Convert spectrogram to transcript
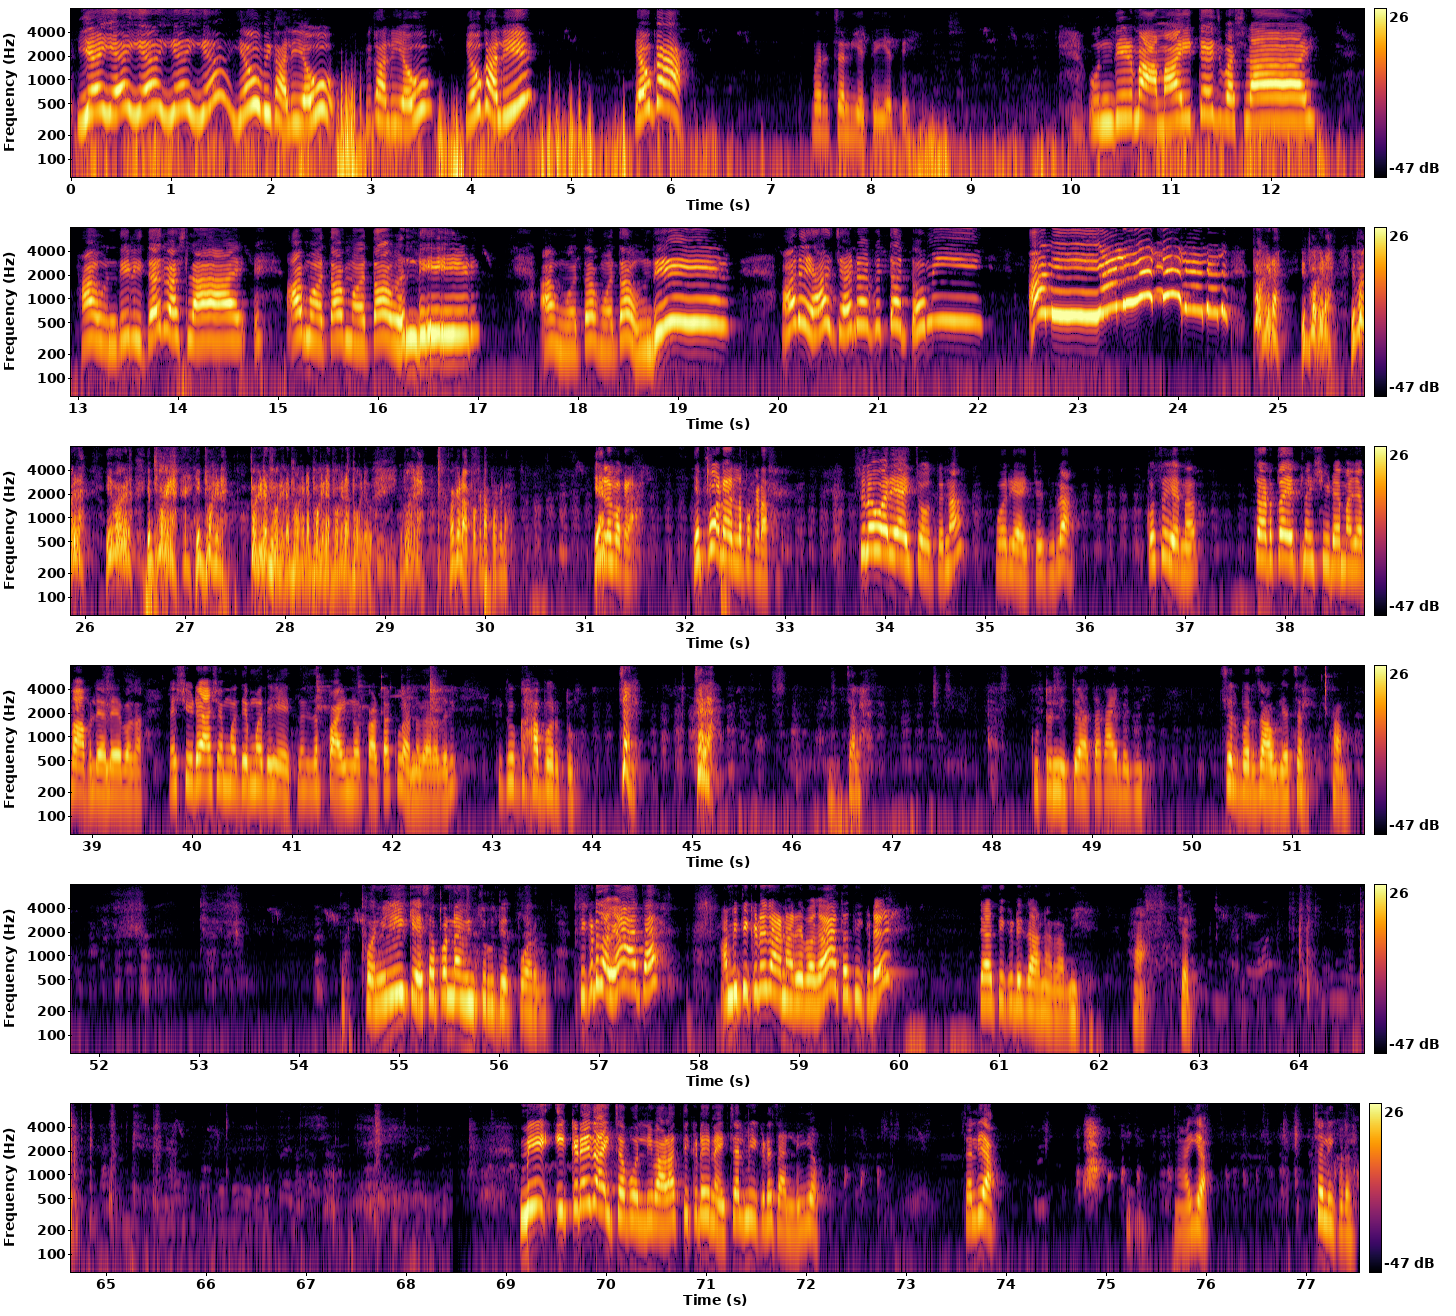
ये ये ये ये ये. येऊ मी खाली येऊ. मी खाली येऊ. येऊ खाली. येऊ का? बरं चल येते येते. उंदीर मामा इथेच बसलाय. हा उंदीर इथेच बसलाय. आ मता मता उंदीर. आ मोठा मोठा उंदीर अरे हा जनगता तुम्ही आली आली आली आली आली आली पकडा हे पकडा हे पकडा हे पकडा हे पकडा हे पकडा पकडा पकडा पकडा पकडा पकडा पकडा हे पकडा पकडा पकडा पकडा याला पकडा हे पोडायला पकडा तुला वर यायचं होतं ना वर यायचं तुला कसं येणार चढता येत नाही शिड्या माझ्या बाबल्याला आहे बघा या शिड्या अशा मध्ये मध्ये येत नाही त्याचा पाय न काटकला ना जरा तरी की तो घाबरतो चल चला चला कुठं नेतोय आता काय बघी. चल बरं जाऊया चल थांब. फणी केस पण नाही सुरू देत पोरग. तिकडे जाऊया आता. आम्ही तिकडे जाणार आहे बघा आता तिकडे. त्या तिकडे जाणार आम्ही. हां चल. मी इकडे जायचं बोलली बाळा तिकडे नाही. चल मी इकडे चालली य. चल या. हा या. चल इकडं.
